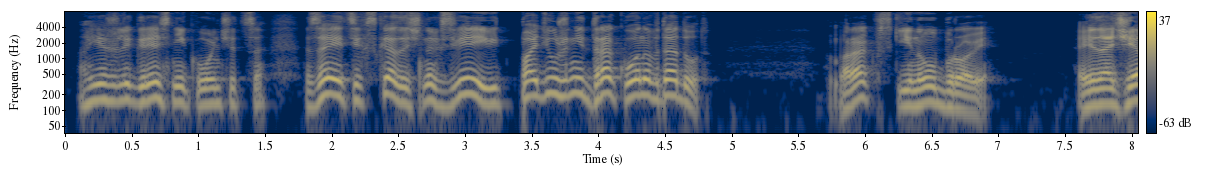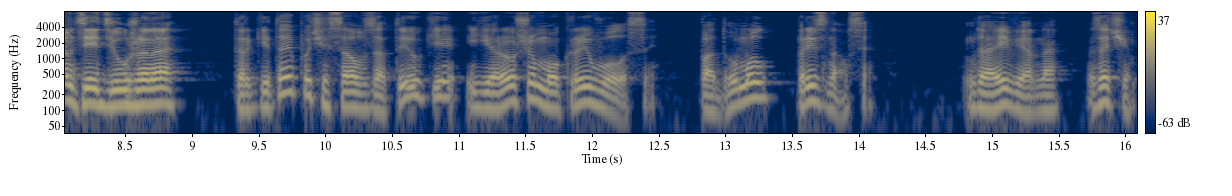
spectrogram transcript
«А ежели грязь не кончится? За этих сказочных зверей ведь по дюжине драконов дадут». Мрак вскинул брови. «И зачем тебе дюжина?» Таргитай почесал в затылке ероши мокрые волосы. Подумал, признался. «Да, и верно. Зачем?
